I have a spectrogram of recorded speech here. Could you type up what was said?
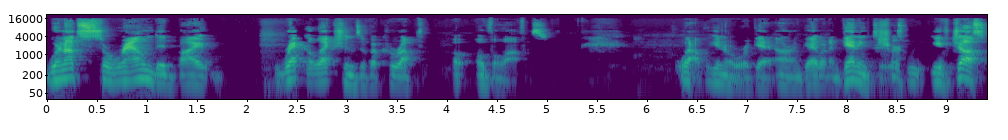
we're not surrounded by recollections of a corrupt O- Oval Office. Well, you know, we're getting, or I'm get, what I'm getting to Sure. is we, we've just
